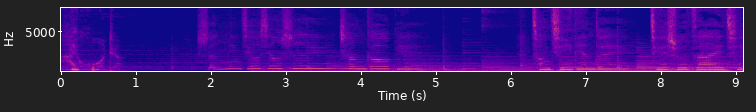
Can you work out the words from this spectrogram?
还活着。生命就像是一场告别。从起点对结束再见，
